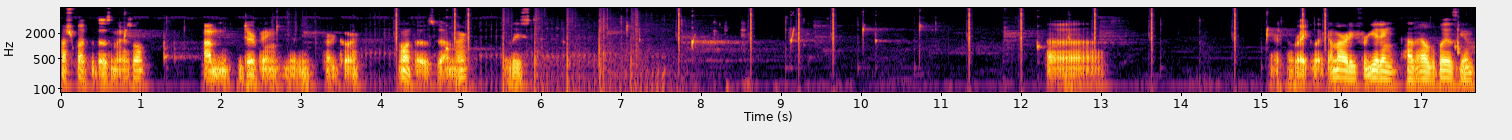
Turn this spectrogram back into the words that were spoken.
I should probably put those in there as well. I'm derping really hardcore. I want those down there, at least. Uh, right click. I'm already forgetting how the hell to play this game.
